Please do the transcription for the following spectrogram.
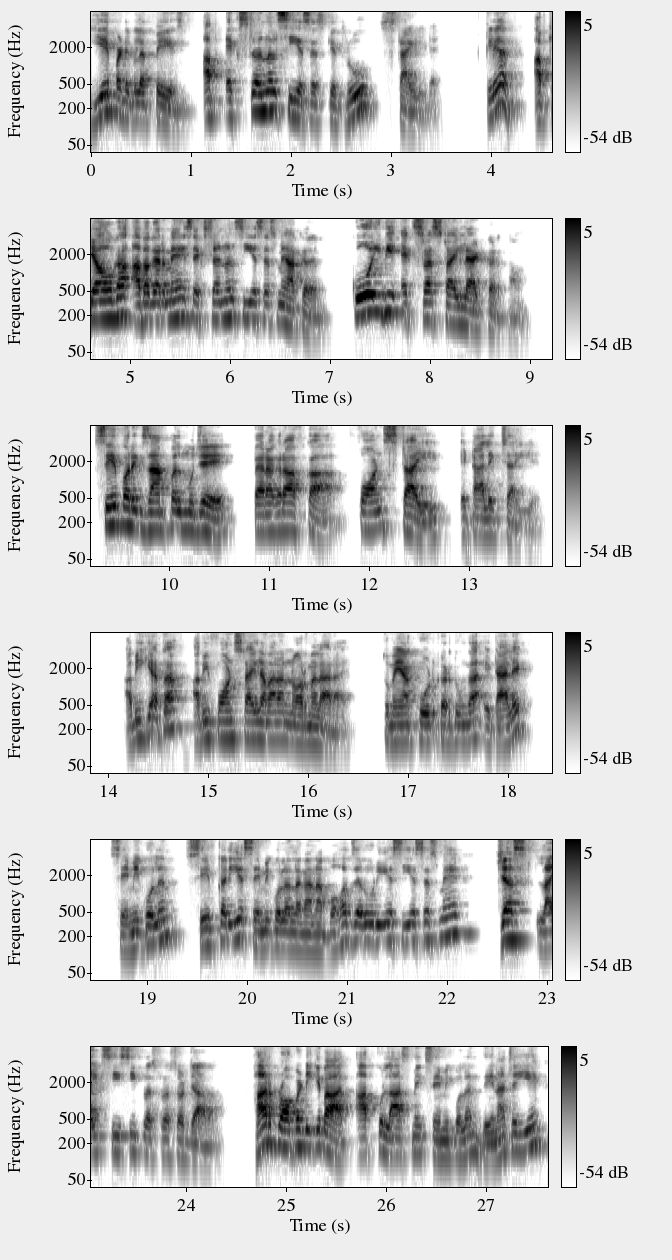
ये पर्टिकुलर पेज अब एक्सटर्नल सी एस एस के थ्रू स्टाइल्ड है। क्लियर अब क्या होगा? अब अगर मैं इस एक्सटर्नल सी एस एस में आकर कोई भी एक्स्ट्रा स्टाइल ऐड करता हूँ से फॉर एग्ज़ाम्पल मुझे पैराग्राफ का फॉन्ट स्टाइल इटैलिक चाहिए। अभी क्या था? अभी फॉन्ट स्टाइल हमारा नॉर्मल आ रहा है। तो मैं यहाँ कोड कर दूँगा इटैलिक सेमिकोलन सेव करिए। सेमिकोलन लगाना बहुत ज़रूरी है सीएसएस में। Just like C C plus plus और जावा हर प्रॉपर्टी के बाद आपको लास्ट में एक सेमिकोलन देना चाहिए।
